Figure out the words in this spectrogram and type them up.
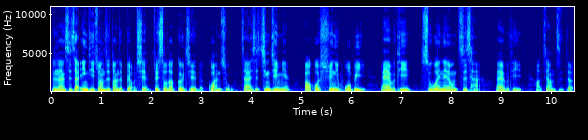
仍然是在硬体装置端的表现最受到各界的关注。再来是经济面，包括虚拟货币、NFT、数位内容资产、NFT 啊这样子的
